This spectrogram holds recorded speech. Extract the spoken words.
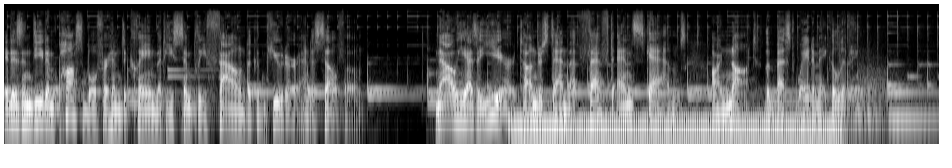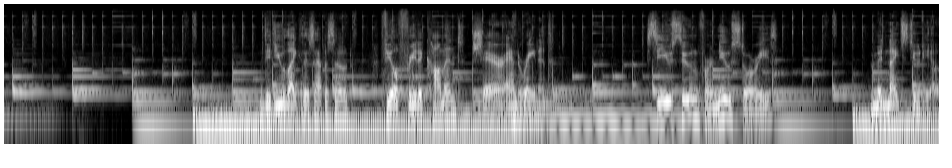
it is indeed impossible for him to claim that he simply found a computer and a cell phone. Now he has a year to understand that theft and scams are not the best way to make a living. Did you like this episode? Feel free to comment, share, and rate it. See you soon for new stories. Midnight Studio,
